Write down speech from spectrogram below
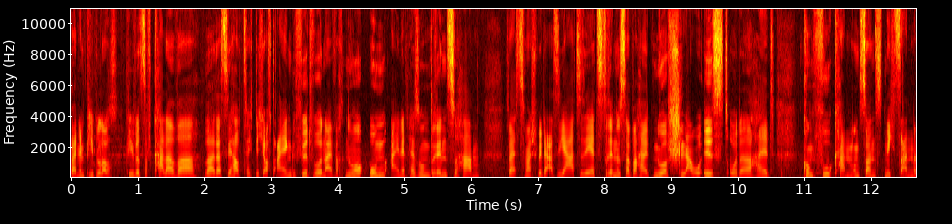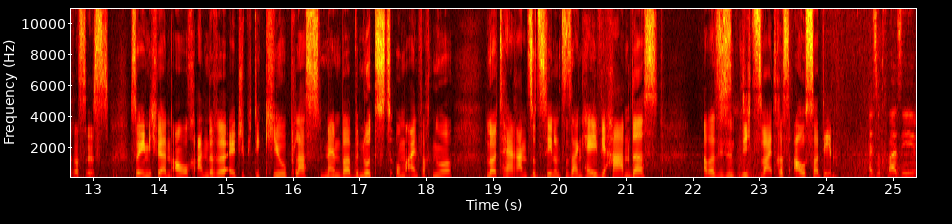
bei den People of, Peoples of Color war, war, dass sie hauptsächlich oft eingeführt wurden, einfach nur um eine Person drin zu haben. Das heißt zum Beispiel der Asiate, der jetzt drin ist, aber halt nur schlau ist oder halt Kung Fu kann und sonst nichts anderes ist. So ähnlich werden auch andere LGBTQ-Plus-Member benutzt, um einfach nur Leute heranzuziehen und zu sagen, hey, wir haben das, aber sie sind nichts weiteres außerdem. Also quasi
